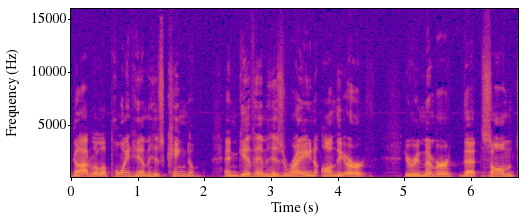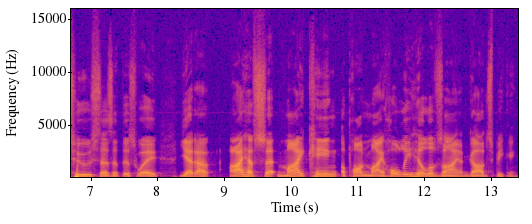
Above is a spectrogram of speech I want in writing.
God will appoint him his kingdom and give him his reign on the earth. You remember that Psalm 2 says it this way Yet I, I have set my king upon my holy hill of Zion, God speaking.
